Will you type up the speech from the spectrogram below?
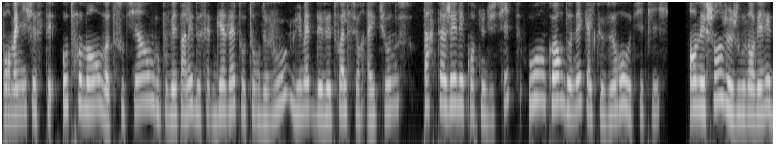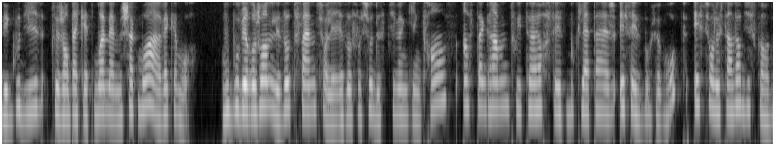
Pour manifester autrement votre soutien, vous pouvez parler de cette gazette autour de vous, lui mettre des étoiles sur iTunes, partager les contenus du site ou encore donner quelques euros au Tipeee. En échange, je vous enverrai des goodies que j'empaquette moi-même chaque mois avec amour. Vous pouvez rejoindre les autres fans sur les réseaux sociaux de Stephen King France, Instagram, Twitter, Facebook la page et Facebook le groupe, et sur le serveur Discord.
